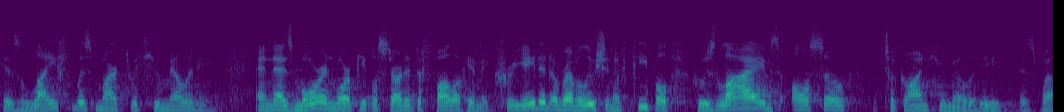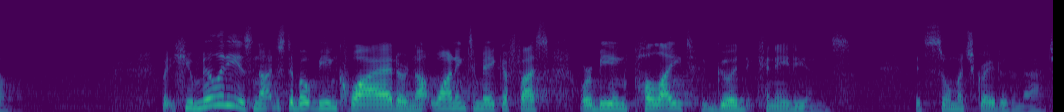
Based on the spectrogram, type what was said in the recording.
His life was marked with humility and as more and more people started to follow him, it created a revolution of people whose lives also took on humility as well. But humility is not just about being quiet or not wanting to make a fuss or being polite, good Canadians. It's so much greater than that.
